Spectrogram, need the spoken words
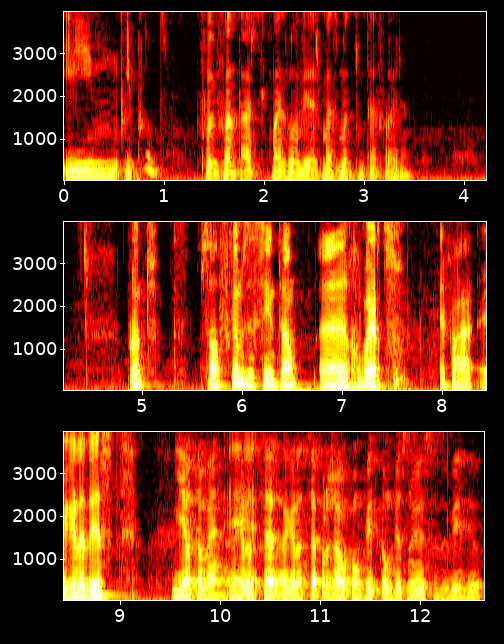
E, e pronto, foi fantástico, mais uma vez, mais uma quinta-feira. Pronto, pessoal, ficamos assim então. Uh, Roberto, epá, agradeço-te. E eu também, é... agradecer, agradecer para já o convite, como disse no início do vídeo,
